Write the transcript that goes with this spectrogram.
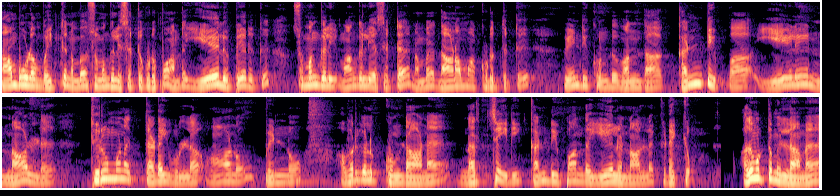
தாம்பூலம் வைத்து நம்ம சுமங்கலி செட்டு கொடுப்போம். அந்த ஏழு பேருக்கு சுமங்கலி மாங்கல்ய செட்டை நம்ம தானமாக கொடுத்துட்டு வேண்டி கொண்டு வந்தால் கண்டிப்பாக ஏழே நாளில் திருமண தடை உள்ள ஆணோ பெண்ணோ அவர்களுக்குண்டான நற்செய்தி கண்டிப்பாக அந்த ஏழு நாளில் கிடைக்கும். அது மட்டும் இல்லாமல்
